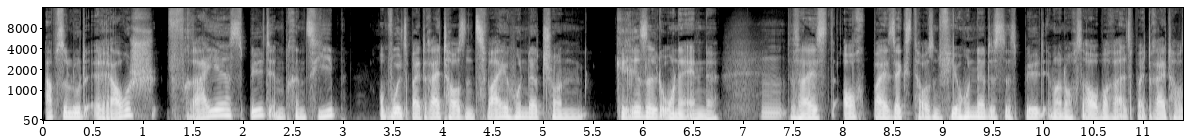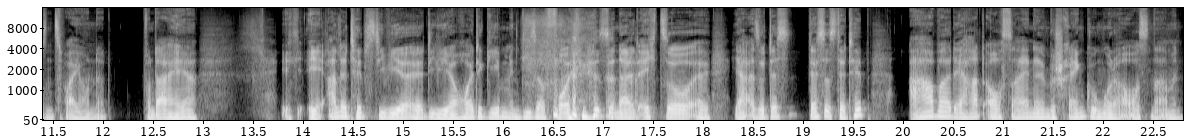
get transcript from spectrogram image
absolut rauschfreies Bild im Prinzip obwohl es bei 3200 schon grisselt ohne Ende. Mhm. Das heißt, auch bei 6400 ist das Bild immer noch sauberer als bei 3200. Von daher, ich, eh, alle Tipps, die wir, äh, die wir heute geben in dieser Folge, sind halt echt so, äh, ja, also das, das ist der Tipp, aber der hat auch seine Beschränkungen oder Ausnahmen.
